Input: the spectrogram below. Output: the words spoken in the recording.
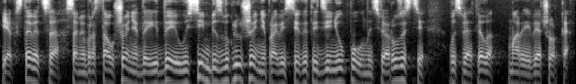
Як ставяцца самі брастаўчане да ідэі усім без выключэння правесці гэты дзень у поўнай цвярозасці, высвятляла Марыя Вячорка.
